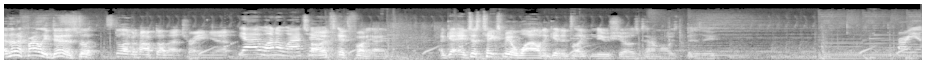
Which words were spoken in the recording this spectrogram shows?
And then I finally did. It's still, still, still haven't hopped on that train yet. Yeah, I want to watch oh, it. oh, it's it's funny. I, again, it just takes me a while to get into like new shows because I'm always busy. Are you?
